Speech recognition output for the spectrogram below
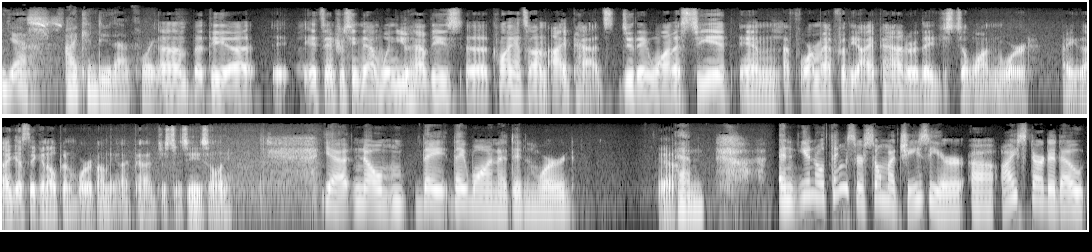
yes, I can do that for you. Um, but the uh, it's interesting now when you have these uh, clients on iPads, do they want to see it in a format for the iPad, or they just still want Word? I, I guess they can open Word on the iPad just as easily. Yeah, no, they they want it in Word. Yeah, and and you know things are so much easier. Uh, I started out.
